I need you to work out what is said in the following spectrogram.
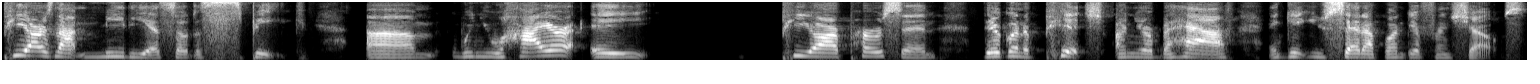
PR is not media, so to speak. Um, when you hire a PR person, they're going to pitch on your behalf and get you set up on different shows.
